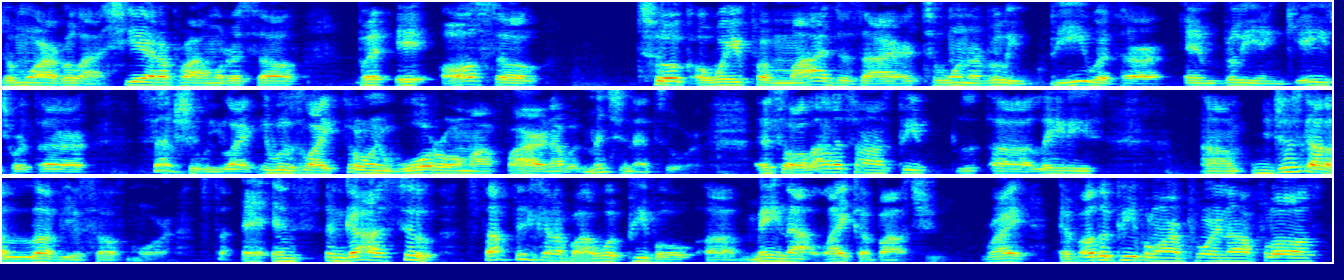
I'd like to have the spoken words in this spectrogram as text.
the more I realized she had a problem with herself, but it also took away from my desire to want to really be with her and really engage with her sexually. Like it was like throwing water on my fire, and I would mention that to her. And so a lot of times, people, uh, ladies, um, you just gotta love yourself more, and, and guys too. Stop thinking about what people uh, may not like about you right? If other people aren't pointing out flaws,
